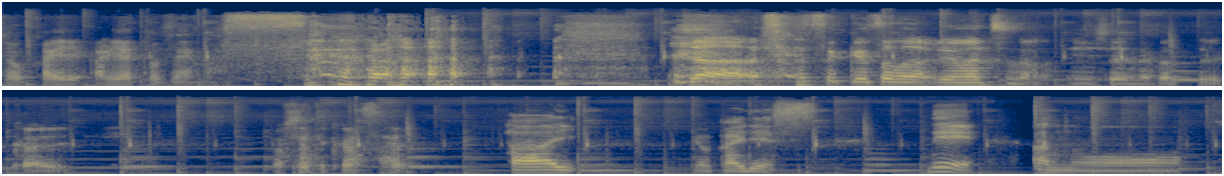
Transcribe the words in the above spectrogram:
紹介ありがとうございます。じゃあ、早速そのルマッチの印象に残ってる回、教えてください。はい了解です。であのー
